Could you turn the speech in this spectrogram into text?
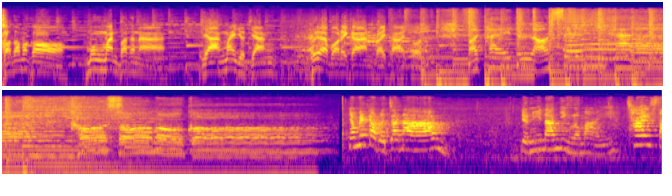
ขอสมกมุ่งมั่นพัฒนา อย่างไม่หยุดยัง้งเพื่อบริการประชาชนปลอดภัยตลอดเส้นทางขอสมกยังไม่กลับเลยจ้าน้ำเดี๋ยวนี้น้ำหญิงเหรอไหม ใช่ส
